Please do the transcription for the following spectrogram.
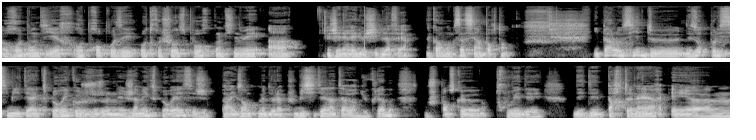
rebondir, reproposer autre chose pour continuer à générer du chiffre d'affaires. D'accord? Donc ça c'est important. Il parle aussi de, des autres possibilités à explorer que je, n'ai jamais explorées. C'est par exemple mettre de la publicité à l'intérieur du club. je pense que trouver des, des, des partenaires et, euh,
